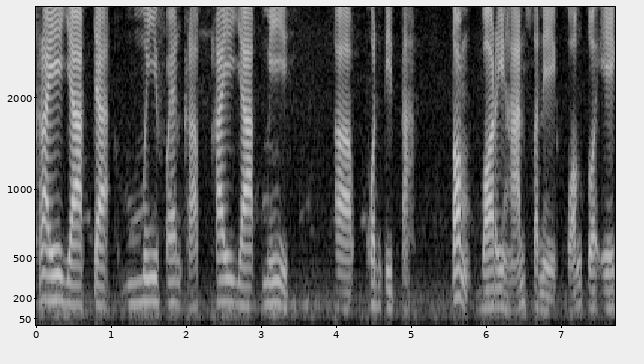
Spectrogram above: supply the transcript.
ใครอยากจะมีแฟนคลับ ใครอยากมีคนติดตาม ต้องบริหารเสน่ห์ของตัวเอง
